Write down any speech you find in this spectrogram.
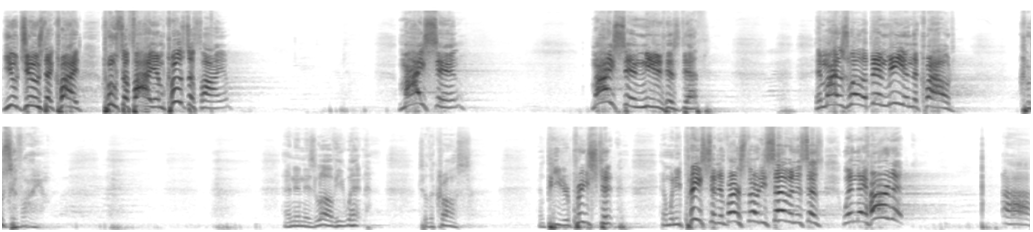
you Jews that cried, Crucify him, crucify him. My sin, my sin needed his death. It might as well have been me in the crowd. Crucify him. And in his love, he went to the cross. And Peter preached it. And when he preached it in verse 37, it says, When they heard it, ah,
